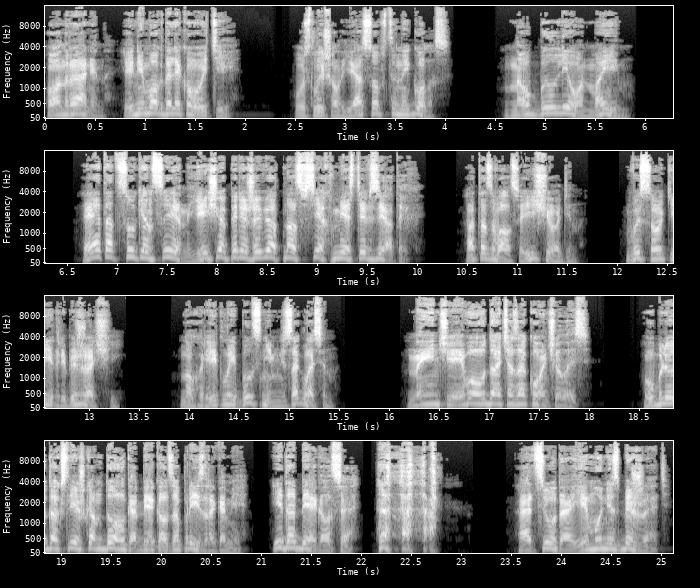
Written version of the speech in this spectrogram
«Он ранен и не мог далеко уйти», — услышал я собственный голос. Но был ли он моим? «Этот сукин сын еще переживет нас всех вместе взятых», — отозвался еще один, высокий и дребезжащий но Хриплый был с ним не согласен. «Нынче его удача закончилась. Ублюдок слишком долго бегал за призраками. И добегался. Ха-ха-ха! Отсюда ему не сбежать!»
